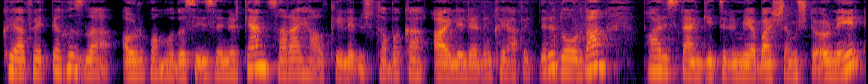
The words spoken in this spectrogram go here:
Kıyafette hızla Avrupa modası izlenirken saray halkı ile üst tabaka ailelerinin kıyafetleri doğrudan Paris'ten getirilmeye başlamıştı. Örneğin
